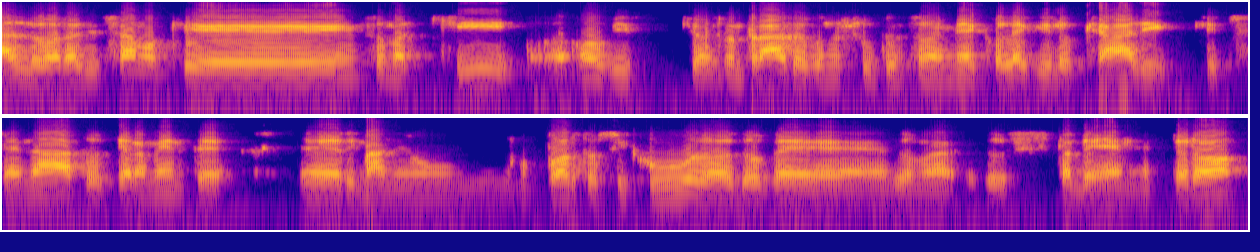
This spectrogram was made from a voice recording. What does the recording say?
Allora, diciamo che insomma, chi ho, chi ho incontrato, ho conosciuto insomma, i miei colleghi locali, che c'è nato, chiaramente eh, rimane un, un, porto sicuro dove, dove, dove, si sta bene, però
